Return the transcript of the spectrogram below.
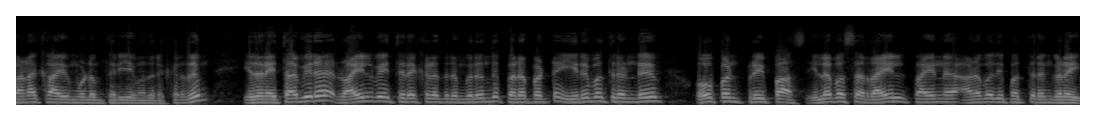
கணக்காய்வு மூலம் தெரிய வந்திருக்கிறது. இதனை தவிர ரயில்வே திரைக்களத்திடமிருந்து பெறப்பட்ட இருபத்தி ரெண்டு ஓபன் ப்ரீபாஸ் இலவச ரயில் பயண அனுமதி பத்திரங்களை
